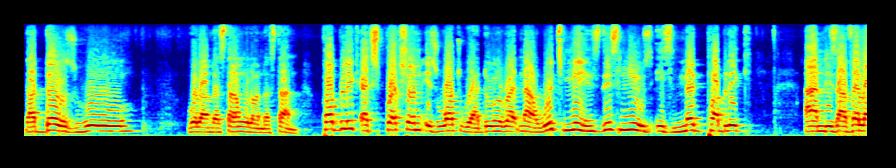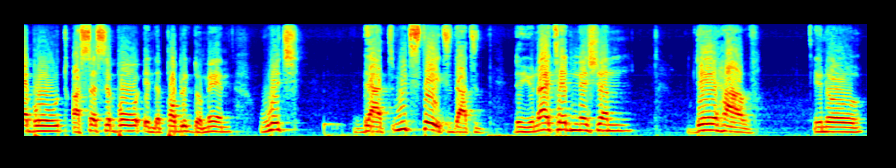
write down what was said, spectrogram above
that those who will understand will understand. Public expression is what we are doing right now, which means this news is made public and is available, accessible in the public domain, which that which states that the United Nations they have you know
